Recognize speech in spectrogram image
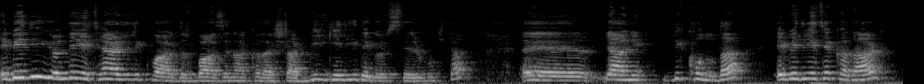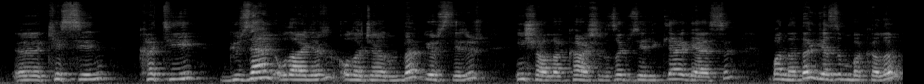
ebedi yönde yeterlilik vardır bazen arkadaşlar. Bilgeliği de gösterir bu kitap. Ee, yani bir konuda ebediyete kadar e, kesin, kati, güzel olayların olacağını da gösterir. İnşallah karşınıza güzellikler gelsin. Bana da yazın bakalım.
